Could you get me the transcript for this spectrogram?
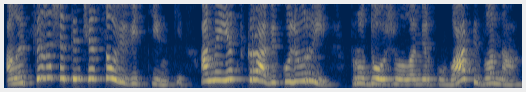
Але це лише тимчасові відтінки, а не яскраві кольори, продовжувала міркувати вона.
